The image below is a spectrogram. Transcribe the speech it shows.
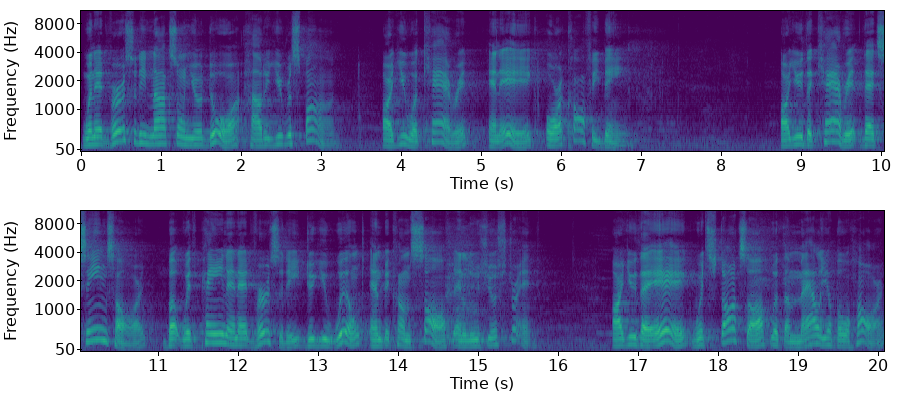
When adversity knocks on your door, how do you respond? Are you a carrot, an egg, or a coffee bean? Are you the carrot that seems hard, but with pain and adversity do you wilt and become soft and lose your strength? Are you the egg which starts off with a malleable heart?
